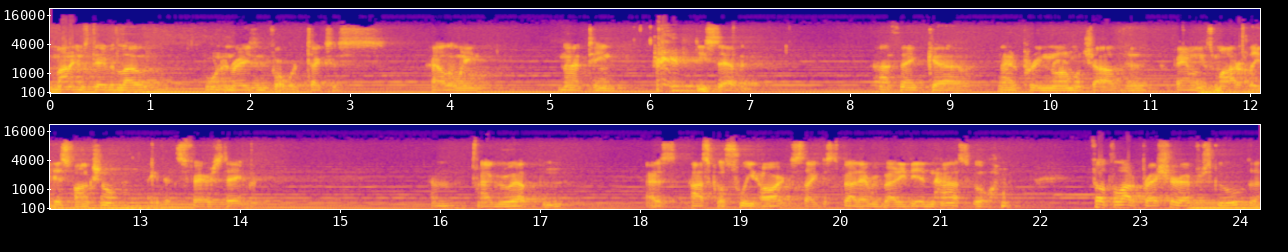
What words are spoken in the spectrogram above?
Uh, my name is David Lowe, born and raised in Fort Worth, Texas. Halloween, 1957. I think uh, I had a pretty normal childhood. Family was moderately dysfunctional. I think that's a fair statement. Um, I grew up and was a high school sweetheart, just like just about everybody did in high school. Felt a lot of pressure after school to,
